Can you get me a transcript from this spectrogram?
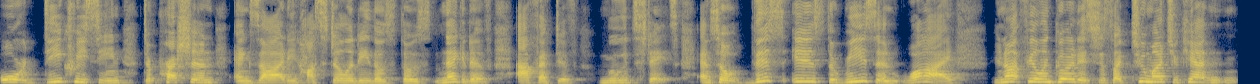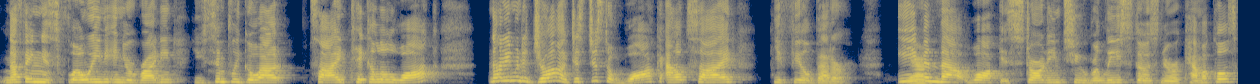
or decreasing depression, anxiety, hostility, those, those negative affective mood states. And so this is the reason why you're not feeling good. It's just like too much. You can't, nothing is flowing in your writing. You simply go outside, take a little walk, not even a jog, just, just a walk outside. You feel better. Yeah. Even that walk is starting to release those neurochemicals.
